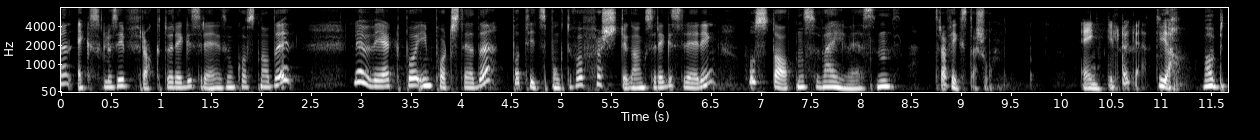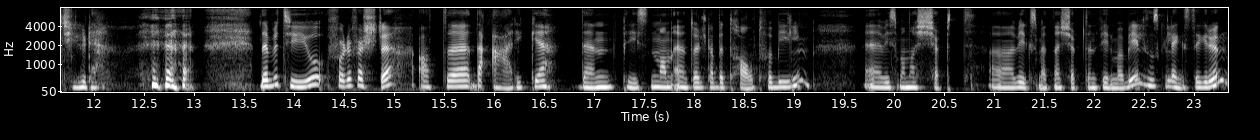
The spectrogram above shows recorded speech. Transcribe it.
men eksklusiv frakt- og registreringsomkostnader, levert på importstedet på tidspunktet for førstegangsregistrering hos Statens vegvesen trafikkstasjon. Enkelt og greit. Ja, hva betyr det? det betyr jo for det første at eh, det er ikke den prisen man eventuelt har betalt for bilen, eh, hvis man har kjøpt, eh, virksomheten har kjøpt en firmabil som skal legges til grunn.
